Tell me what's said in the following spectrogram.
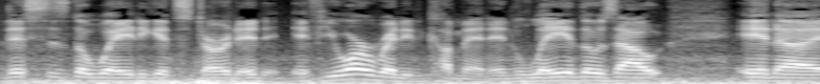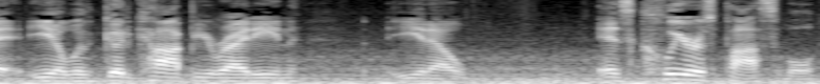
this is the way to get started. If you are ready to come in and lay those out in a you know with good copywriting, you know as clear as possible.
